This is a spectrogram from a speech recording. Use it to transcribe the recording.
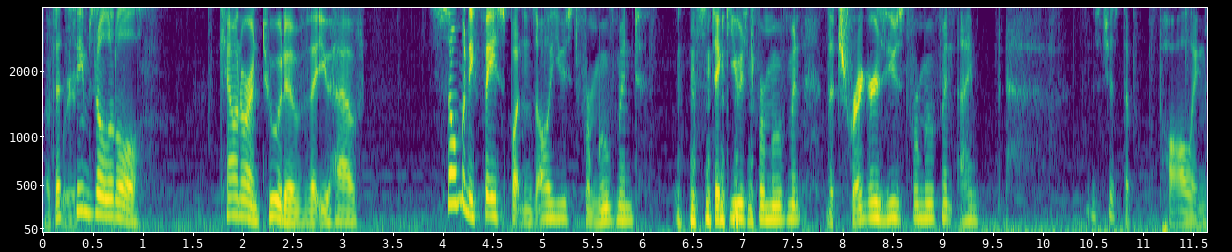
That's that weird. seems a little counterintuitive that you have so many face buttons all used for movement, the stick used for movement, the triggers used for movement. I'm it's just appalling.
